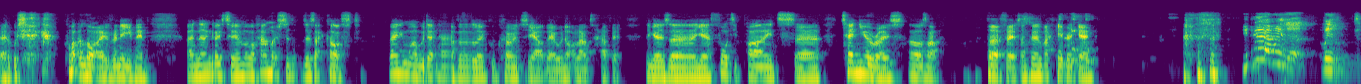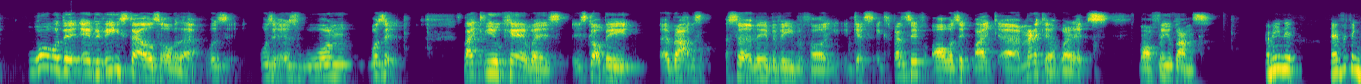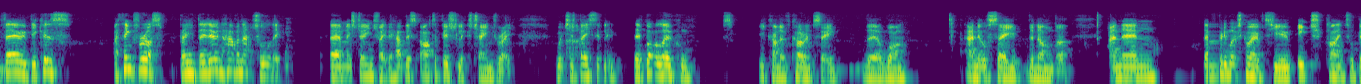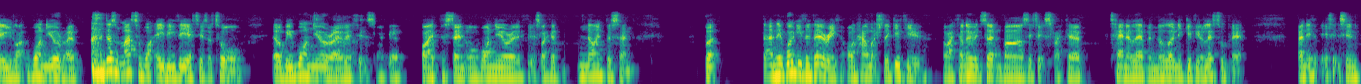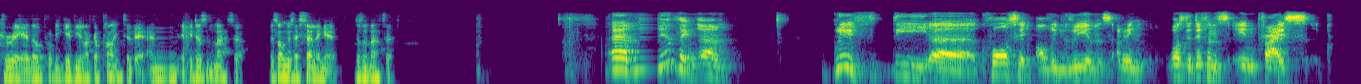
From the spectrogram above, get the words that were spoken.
uh, which is quite a lot over an evening. And then go to him, well, how much does that cost? Bearing in mind we don't have the local currency out there, we're not allowed to have it. He goes, uh, yeah, 40 pints, uh, 10 euros. I was like, perfect, I'm going back here again. yeah, I mean, uh, I mean, what were the ABV styles over there? Was was it as one? Was it like the UK where it's it's got to be about a certain ABV before it gets expensive, or was it like uh, America where it's more freelance? I mean, it, everything varied because I think for us they, they don't have an actual um, exchange rate. They have this artificial exchange rate, which is basically they've got a local kind of currency, the one, and it'll say the number, and then they'll pretty much come over to you. Each pint will be like one euro. it doesn't matter what ABV it is at all. It'll be one euro if it's like a five percent, or one euro if it's like a nine percent. And it won't even vary on how much they give you. Like I know in certain bars, if it's like a 10, 11, they'll only give you a little bit. And if, if it's in Korea, they'll probably give you like a pint of it, and it doesn't matter as long as they're selling it. It doesn't matter. Um, the other thing, um, with the uh, quality of ingredients, I mean, was the difference in price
